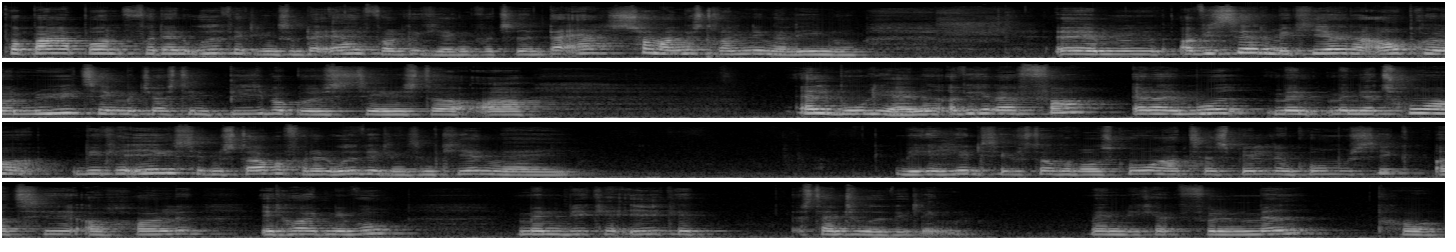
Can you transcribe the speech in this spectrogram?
på bare bund for den udvikling, som der er i folkekirken for tiden. Der er så mange strømninger lige nu. Øhm, og vi ser det med kirker, der afprøver nye ting med Justin Bieber gudstjenester og alt muligt andet. Og vi kan være for eller imod, men, men jeg tror, vi kan ikke sætte en stopper for den udvikling, som kirken er i. Vi kan helt sikkert stå på vores gode ret til at spille den gode musik og til at holde et højt niveau, men vi kan ikke stanse udviklingen. Men vi kan følge med på,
